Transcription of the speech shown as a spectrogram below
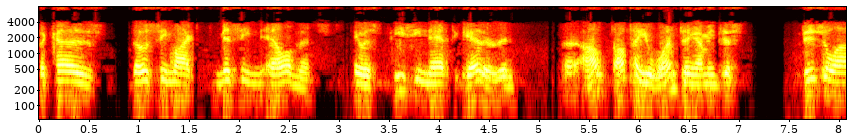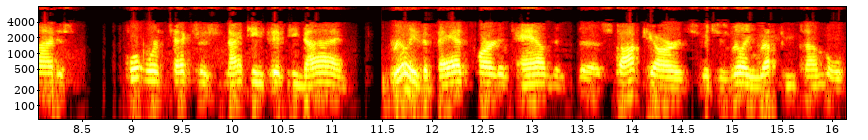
because those seemed like missing elements, it was piecing that together. And uh, I'll, I'll tell you one thing. I mean, just visualize Fort Worth, Texas, 1959. Really, the bad part of town, the, the stockyards, which is really rough and tumble,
